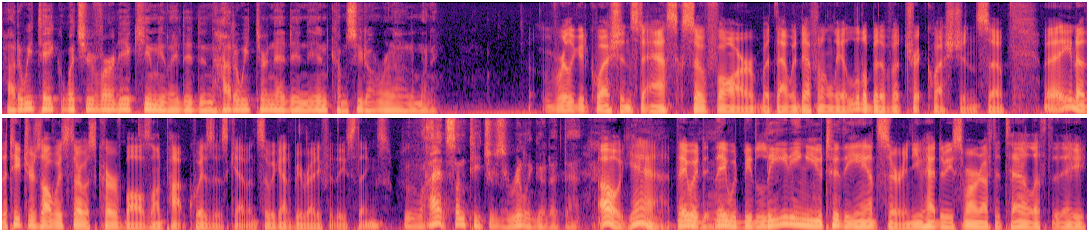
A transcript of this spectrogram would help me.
How do we take what you've already accumulated and how do we turn that into income so you don't run out of money? Really good questions to ask so far, but that would definitely a little bit of a trick question. So, uh, you know, the teachers always throw us curveballs on pop quizzes, Kevin. So we got to be ready for these things. I had some teachers really good at that. Oh yeah, they would they would be leading you to the answer, and you had to be smart enough to tell if they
